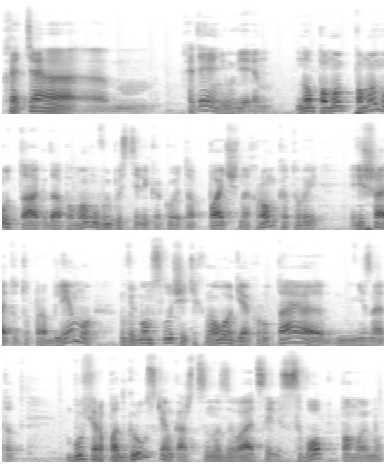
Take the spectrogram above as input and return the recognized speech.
Хотя, эм, хотя я не уверен. Но, по-моему, по так, да, по-моему, выпустили какой-то патч на Chrome, который решает эту проблему. В любом случае, технология крутая. Не знаю, этот буфер подгрузки, он, кажется, называется, или своп, по-моему.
